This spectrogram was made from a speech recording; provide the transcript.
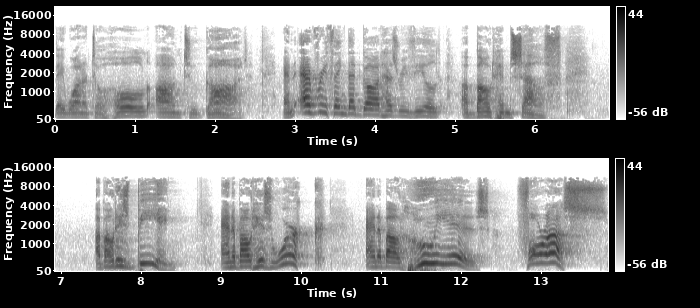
they wanted to hold on to God and everything that God has revealed about Himself, about His being, and about His work, and about who He is for us.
